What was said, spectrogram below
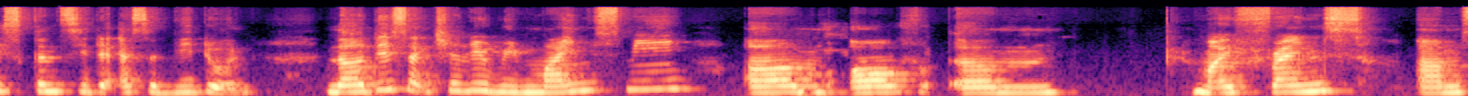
is considered as a bidun. Now, this actually reminds me um, of um, my friend's um,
